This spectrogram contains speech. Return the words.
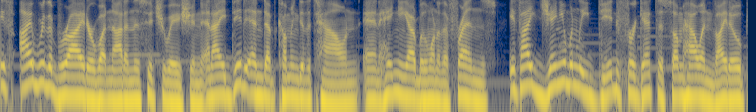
If I were the bride or whatnot in this situation and I did end up coming to the town and hanging out with one of the friends, if I genuinely did forget to somehow invite OP,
